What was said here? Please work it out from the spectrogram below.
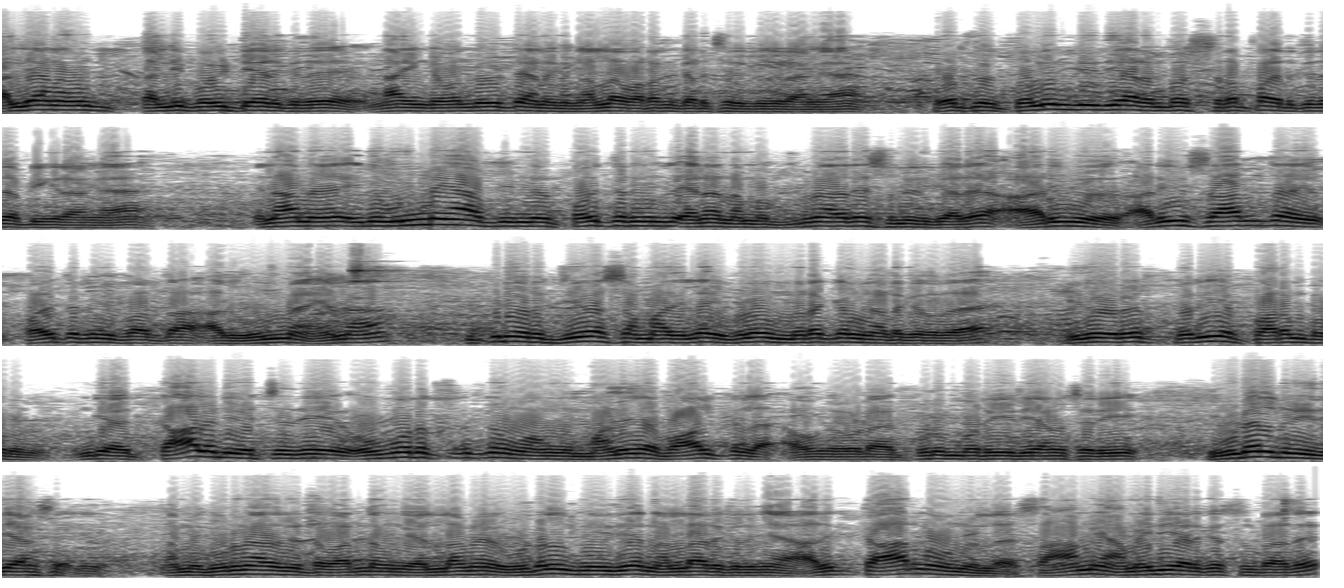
கல்யாணம் தள்ளி போயிட்டே இருக்குது. நான் இங்கே வந்துவிட்டு எனக்கு நல்ல வரம் கிடச்சிருக்குறாங்க ஒருத்தர் தொழில் ரீதியாக ரொம்ப சிறப்பாக இருக்குது அப்படிங்கிறாங்க. நான் இது உண்மையா அப்படின்னு பவித்திரங்கள் ஏன்னா நம்ம குருநாதரே சொல்லியிருக்காரு. அறிவு அறிவு சார்ந்த பவித்திரங்கள் பார்த்தா அது உண்மை. ஏன்னா இப்படி ஒரு ஜீவ சமாதியில் இவ்வளவு மிரக்கல் நடக்கிறத இது ஒரு பெரிய பரம்பொருள். இங்கே காலடி வச்சது ஒவ்வொருத்தருக்கும் அவங்க மனித வாழ்க்கையில் அவங்களோட குடும்ப ரீதியாகவும் சரி உடல் ரீதியாகவும் சரி நம்ம குருநாதர்கிட்ட வந்தவங்க எல்லாமே உடல் ரீதியாக நல்லா இருக்குதுங்க. அதுக்கு காரணம் ஒன்றும் இல்லை. சாமி அமைதியாக இருக்க சொல்கிறாரு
